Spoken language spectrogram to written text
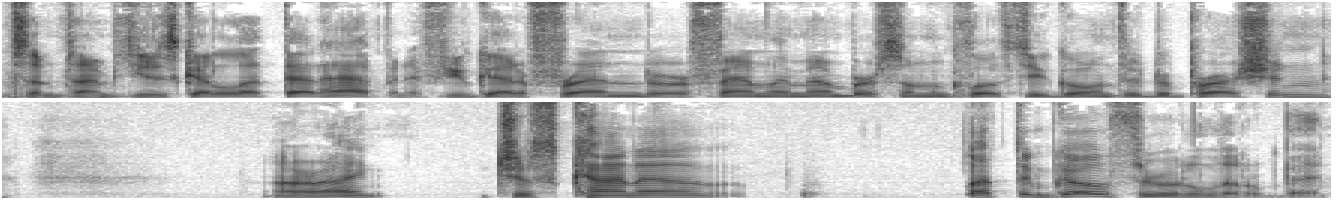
Sometimes you just got to let that happen. If you've got a friend or a family member, or someone close to you going through depression, all right, just kind of let them go through it a little bit.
